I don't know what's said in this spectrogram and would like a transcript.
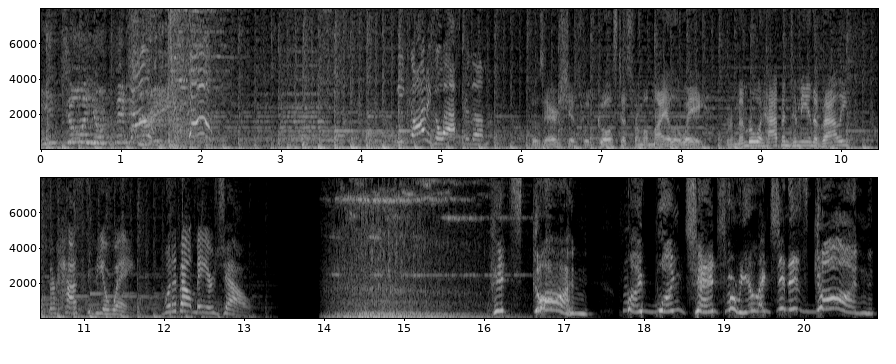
Enjoy your victory! We gotta go after them. Those airships would ghost us from a mile away. Remember what happened to me in the valley? There has to be a way. What about Mayor Zao? It's gone! My one chance for re-election is gone!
